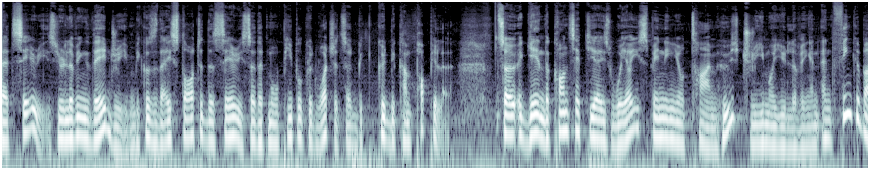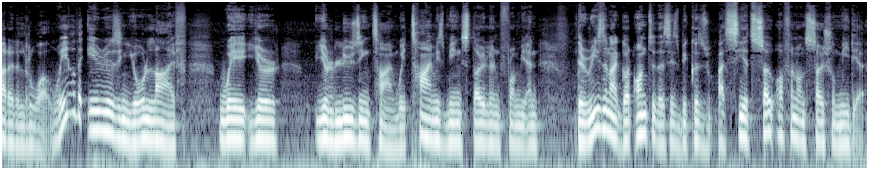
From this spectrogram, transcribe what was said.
that series. You're living their dream because they started the series so that more people could watch it, so it be, could become popular. So again, the concept here is where are you spending your time? Whose dream are you living? And and think about it a little while. Where are the areas in your life where you're you're losing time, where time is being stolen from you. And the reason I got onto this is because I see it so often on social media.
